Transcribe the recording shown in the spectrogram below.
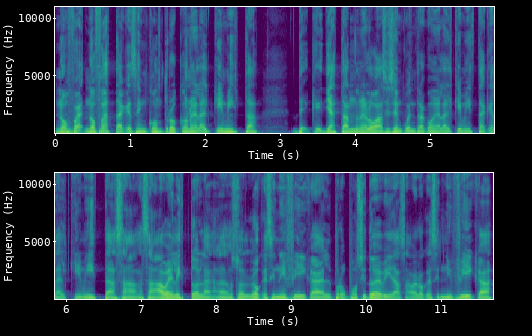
no fue, no fue hasta que se encontró con el alquimista, de, que ya estando en el oasis se encuentra con el alquimista, que el alquimista sabe, la historia, lo que significa, el propósito de vida, sabe lo que significa,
